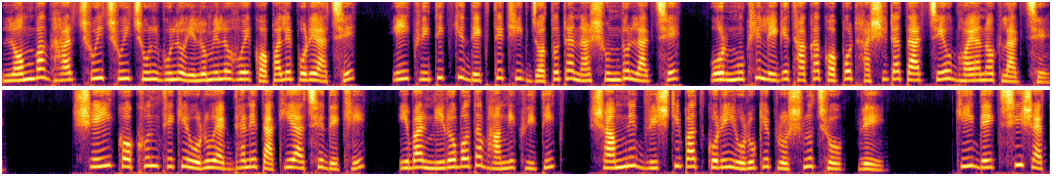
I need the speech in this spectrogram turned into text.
লম্বা ঘাড় ছুঁই ছুঁই চুলগুলো এলোমেলো হয়ে কপালে পড়ে আছে এই কৃতিককে দেখতে ঠিক যতটা না সুন্দর লাগছে, ওর মুখে লেগে থাকা কপট হাসিটা তার চেয়েও ভয়ানক লাগছে। সেই কখন থেকে ওরু একধানে তাকিয়ে আছে দেখে, এবার নীরবতা ভাঙে কৃতিক, সামনে দৃষ্টিপাত করেই ওরুকে প্রশ্ন, ছো, রে, কি দেখছিস এত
